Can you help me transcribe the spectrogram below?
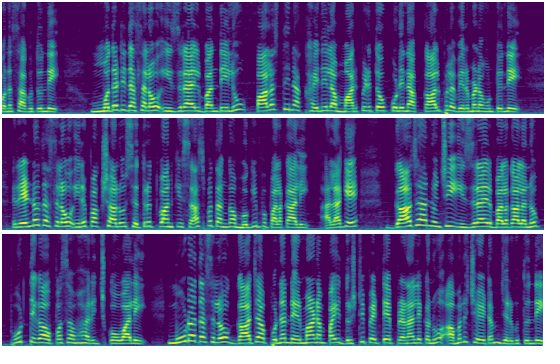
కొనసాగుతుంది. మొదటి దశలో ఇజ్రాయెల్ బందీలు పాలస్తీనా ఖైదీల మార్పిడితో కూడిన కాల్పుల విరమణ ఉంటుంది. రెండో దశలో ఇరుపక్షాలు శత్రుత్వానికి శాశ్వతంగా ముగింపు పలకాలి. అలాగే గాజా నుంచి ఇజ్రాయెల్ బలగాలను పూర్తిగా ఉపసంహరించుకోవాలి. మూడో దశలో గాజా పునర్నిర్మాణంపై దృష్టి పెట్టే ప్రణాళికను అమలు చేయడం జరుగుతుంది.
